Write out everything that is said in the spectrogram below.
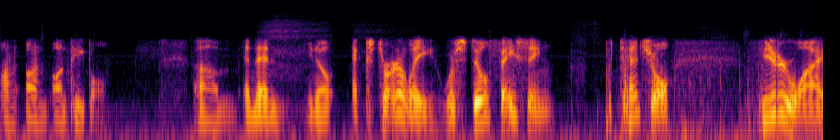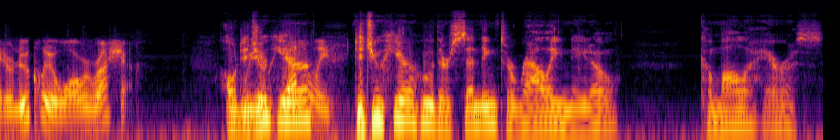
on on, on people. Um, and then, you know, externally, we're still facing potential theater-wide or nuclear war with Russia. Oh, did we you hear? Definitely... Did you hear who they're sending to rally NATO? Kamala Harris.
